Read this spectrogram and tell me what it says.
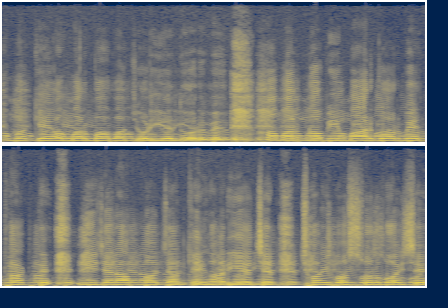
আমাকে আমার বাবা জড়িয়ে ধরবে। আমার নবী মার গর্ভে থাকতে নিজের আব্বা জানকে হারিয়েছেন। ছয় বছর বয়সে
